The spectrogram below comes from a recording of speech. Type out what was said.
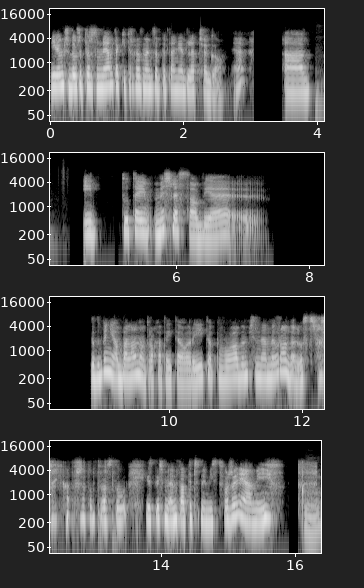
nie wiem, czy dobrze to zrozumiałam, taki trochę znak zapytania, dlaczego, nie? A, I tutaj myślę sobie, gdyby nie obalono trochę tej teorii, to powołałabym się na neurony lustrzane, że po prostu jesteśmy empatycznymi stworzeniami. Mm.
